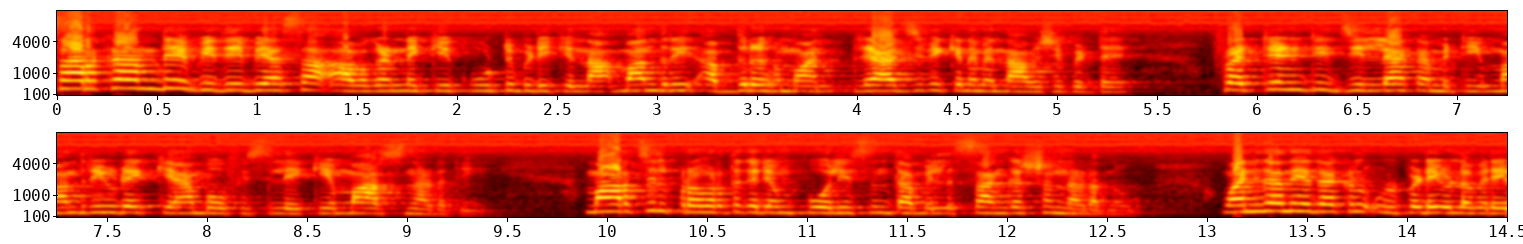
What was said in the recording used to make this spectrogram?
സർക്കാരിന്റെ വിദ്യാഭ്യാസ അവഗണനയ്ക്ക് കൂട്ടുപിടിക്കുന്ന മന്ത്രി അബ്ദുറഹ്മാൻ രാജിവെക്കണമെന്നാവശ്യപ്പെട്ട് ഫ്രറ്റേണിറ്റി ജില്ലാ കമ്മിറ്റി മന്ത്രിയുടെ ക്യാമ്പ് ഓഫീസിലേക്ക് മാർച്ച് നടത്തി. മാർച്ചിൽ പ്രവർത്തകരും പോലീസും തമ്മിൽ സംഘർഷം നടന്നു. വനിതാ നേതാക്കൾ ഉൾപ്പെടെയുള്ളവരെ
